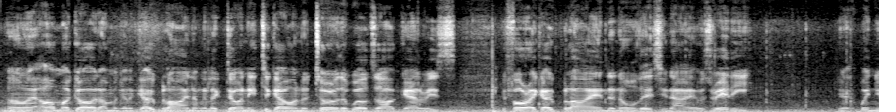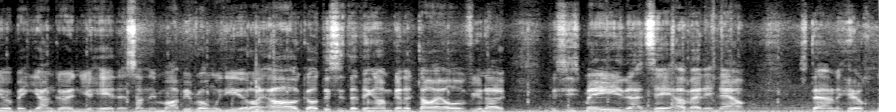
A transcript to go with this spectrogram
And I'm like, oh my god, I'm going to go blind. I'm going to, do I need to go on a tour of the world's art galleries before I go blind and all this? You know, it was really when you're a bit younger and you hear that something might be wrong with you, you're like, oh God, this is the thing I'm going to die of, you know. This is me, that's it, I've had it now. It's downhill.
